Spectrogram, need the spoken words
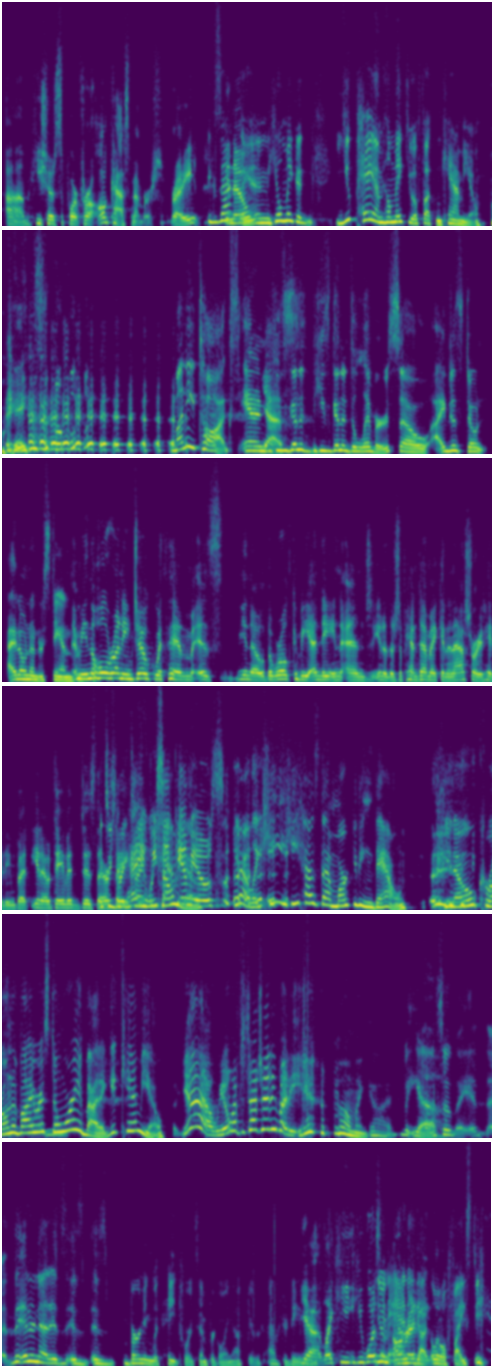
um, he shows support for all cast members, right? Exactly. You know? And he'll make a you pay him, he'll make you a fucking cameo. Okay. so money talks and Yes. he's gonna he's gonna deliver. So I just don't I don't understand. I mean, the whole running joke with him is, you know, the world could be ending and, you know, there's a pandemic and an asteroid hitting, but, you know, David is there saying, hey, we sell cameos. yeah, like he he has that marketing down. You know, coronavirus, don't worry about it. Get cameo. yeah, we don't have to touch anybody. Oh my god. But yeah, so the, the internet is is is burning with hate towards him for going after after David. yeah, like he he wasn't and Annie already got a little feisty.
